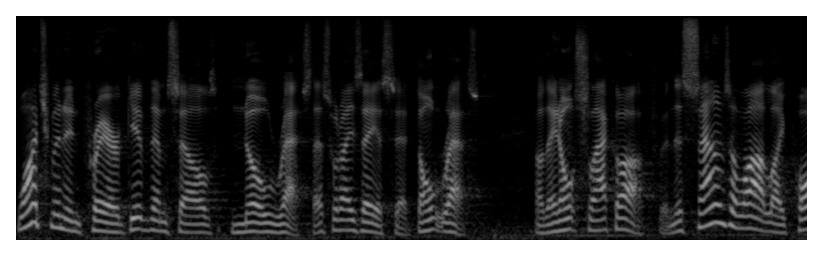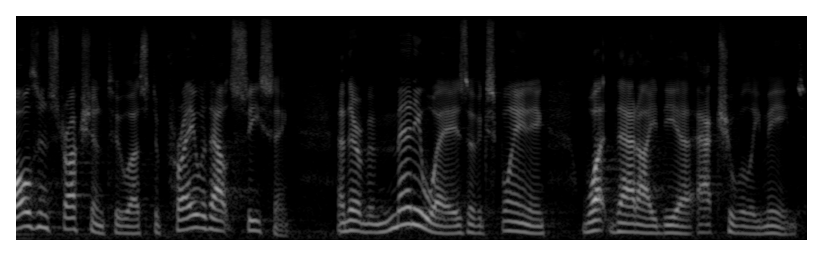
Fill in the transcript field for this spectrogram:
Watchmen in prayer give themselves no rest. That's what Isaiah said. Don't rest. They don't slack off. And this sounds a lot like Paul's instruction to us to pray without ceasing. And there have been many ways of explaining what that idea actually means.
